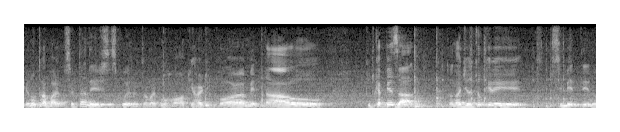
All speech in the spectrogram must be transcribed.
Eu não trabalho com sertanejo, essas coisas. Eu trabalho com rock, hardcore, metal, tudo que é pesado. Então não adianta eu querer se meter no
